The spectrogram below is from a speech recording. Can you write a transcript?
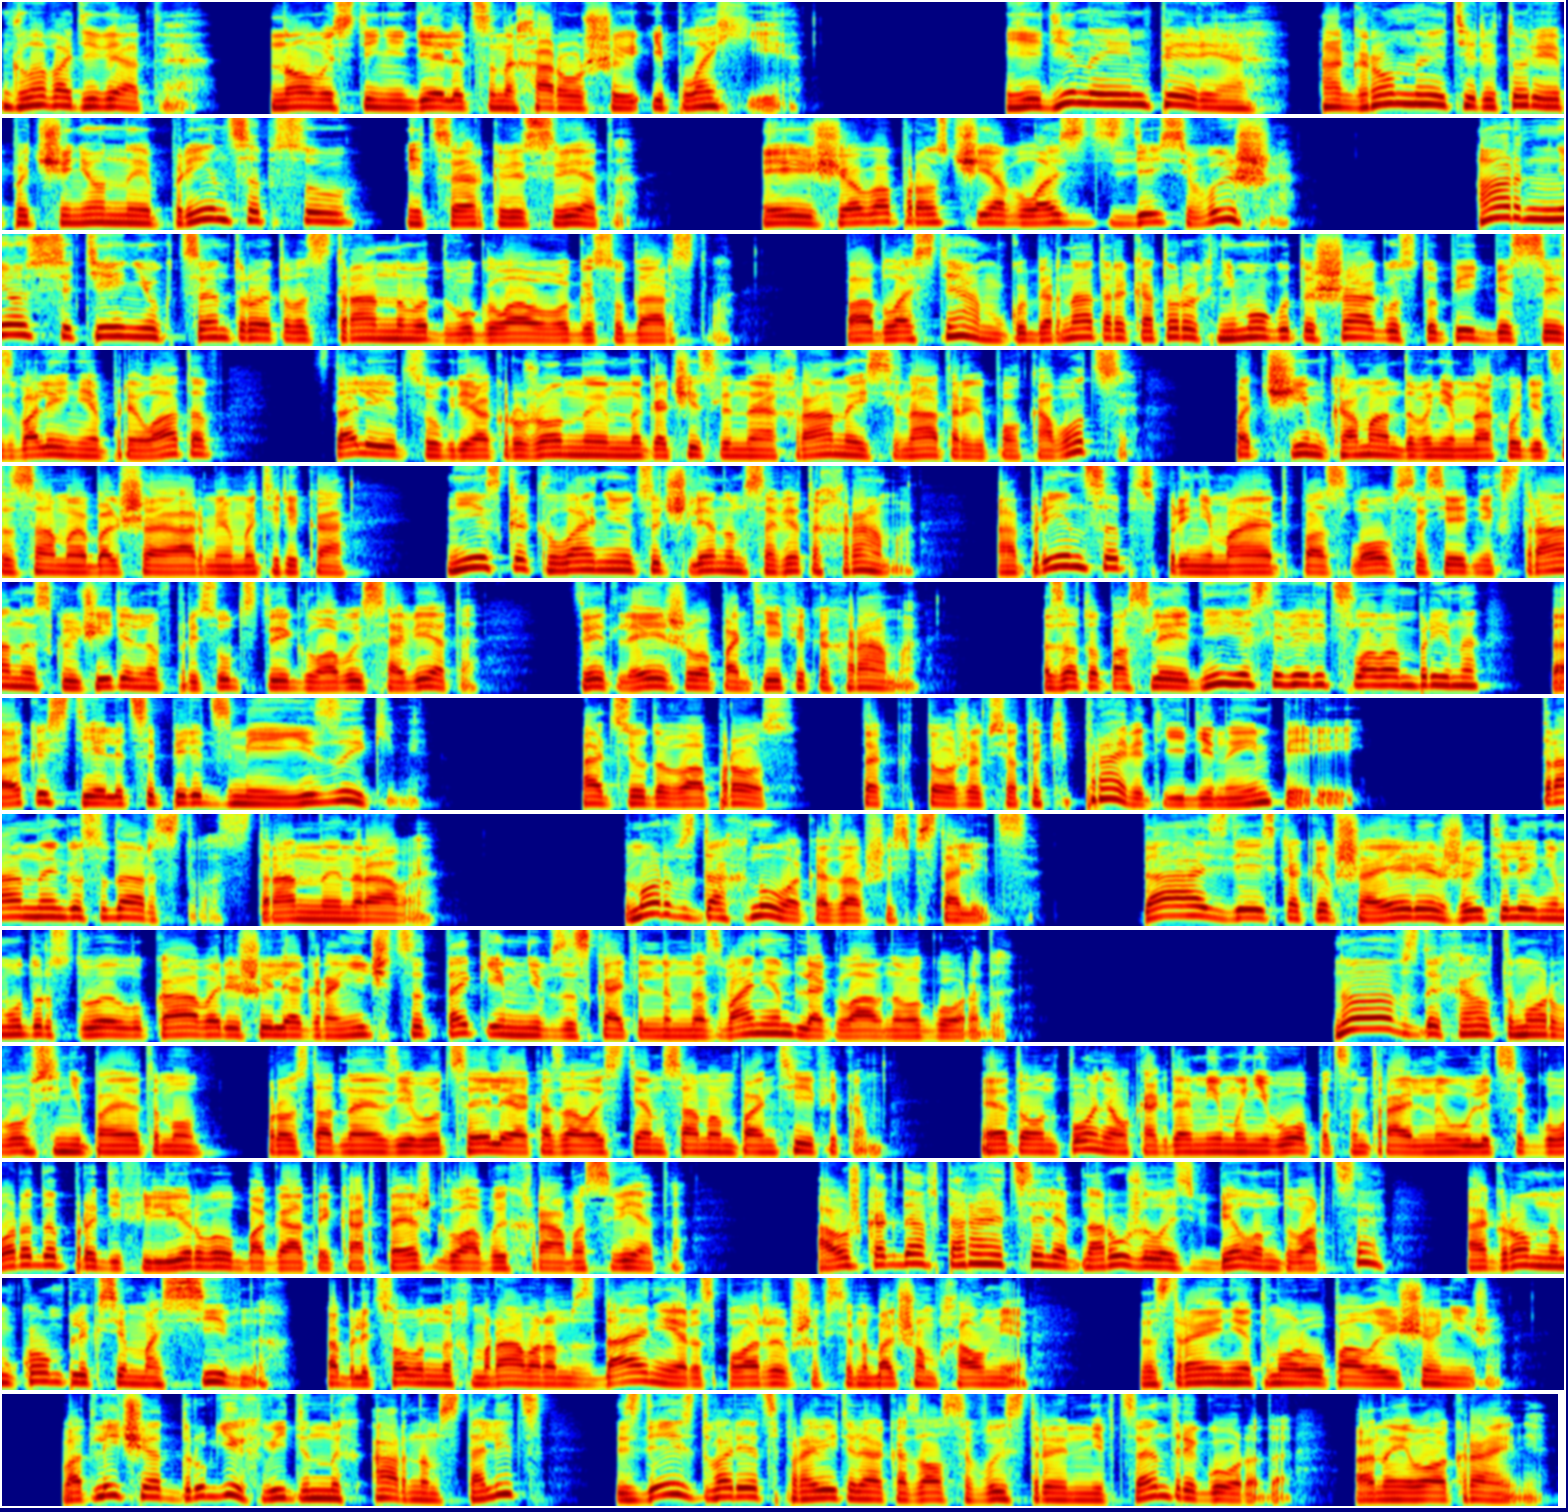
Глава 9. Новости не делятся на хорошие и плохие. Единая империя. Огромные территории, подчиненные принципсу и церкви света. И еще вопрос, чья власть здесь выше. Арн несся тенью к центру этого странного двуглавого государства. По областям, губернаторы которых не могут и шагу ступить без соизволения прилатов, столицу, где окруженные многочисленной охраной сенаторы и полководцы – под чьим командованием находится самая большая армия материка, низко кланяются членам Совета Храма, а принцепс принимает послов соседних стран исключительно в присутствии главы Совета, светлейшего понтифика Храма. Зато последний, если верить словам Брина, так и стелится перед змеи-языкими. Отсюда вопрос, так кто же все-таки правит Единой Империей? Странное государство, странные нравы. Мор вздохнул, оказавшись в столице. Да, здесь, как и в Шаэре, жители, не мудрствуя лукаво, решили ограничиться таким невзыскательным названием для главного города. Но вздыхал Тмор вовсе не поэтому. Просто одна из его целей оказалась тем самым понтификом. Это он понял, когда мимо него по центральной улице города продефилировал богатый кортеж главы Храма Света. А уж когда вторая цель обнаружилась в Белом дворце, огромном комплексе массивных, облицованных мрамором зданий, расположившихся на большом холме, настроение Тмора упало еще ниже. В отличие от других виденных Арном столиц, здесь дворец правителя оказался выстроен не в центре города, а на его окраине.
